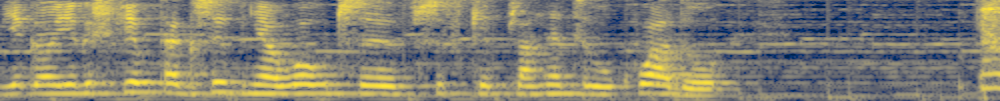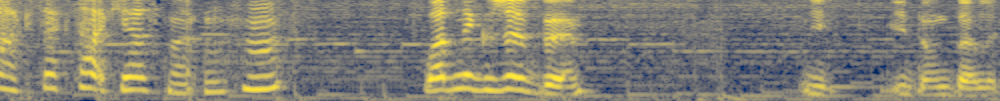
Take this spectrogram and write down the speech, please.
Jego, jego święta grzybnia łączy wszystkie planety układu. Tak, tak, tak, jasne. Mhm. Ładne grzyby. I idą dalej.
